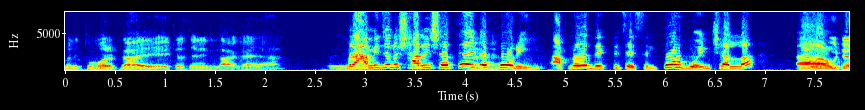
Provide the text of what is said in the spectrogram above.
মানে তোমার গায়ে এটা জানি লাগায়া মানে আমি যেন শাড়ির সাথে এটা হ্যাঁ। পরি আপনারা দেখতে চাইছেন পরবো ইনশাল্লাহ। ওইটা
